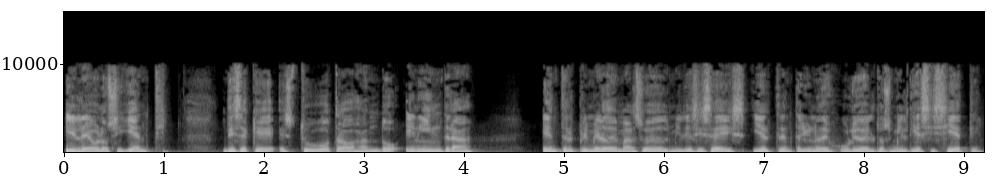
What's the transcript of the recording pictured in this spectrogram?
Y leo lo siguiente dice que estuvo trabajando en Indra entre el primero de marzo de 2016 y el 31 de julio del 2017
